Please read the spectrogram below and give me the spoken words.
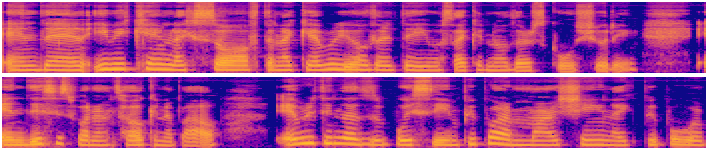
And then it became like so often, like every other day, was like another school shooting. And this is what I'm talking about. Everything that we see, people are marching, like people were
